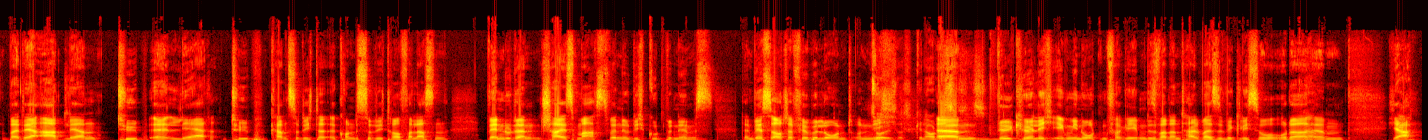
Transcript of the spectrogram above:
bei der Art Lerntyp, äh, Lehrtyp kannst du dich da, konntest du dich darauf verlassen, wenn du dann Scheiß machst, wenn du dich gut benimmst, dann wirst du auch dafür belohnt und nicht So genau ähm, willkürlich irgendwie Noten vergeben. Das war dann teilweise wirklich so. Oder ja, ähm, ja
